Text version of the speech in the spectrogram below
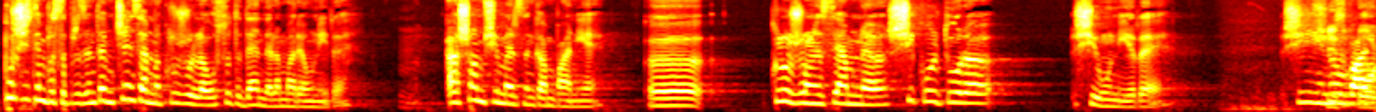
pur și simplu să prezentăm ce înseamnă Clujul la 100 de ani de la Marea Unire. Așa am și mers în campanie. Uh, Clujul înseamnă și cultură și unire. Și, Și inovație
